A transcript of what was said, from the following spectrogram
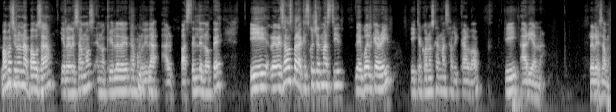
Vamos a ir a una pausa y regresamos en lo que yo le doy otra mordida al pastel de lote. Y regresamos para que escuchen más tips de Well y que conozcan más a Ricardo y Ariana. Regresamos.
